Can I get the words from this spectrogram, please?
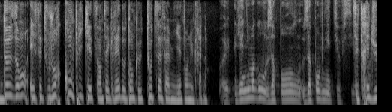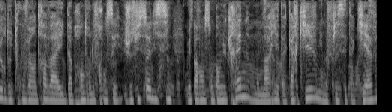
Deux ans et c'est toujours compliqué de s'intégrer, d'autant que toute sa famille est en Ukraine. C'est très dur de trouver un travail, d'apprendre le français. Je suis seule ici. Mes parents sont en Ukraine, mon mari est à Kharkiv, mon fils est à Kiev.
